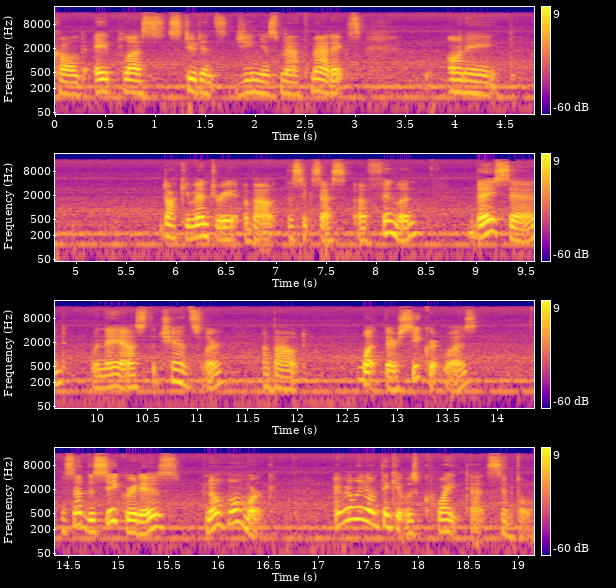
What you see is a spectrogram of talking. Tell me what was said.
called A Plus Students Genius Mathematics, on a documentary about the success of Finland, they said when they asked the chancellor about what their secret was, they said the secret is no homework. I really don't think it was quite that simple.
